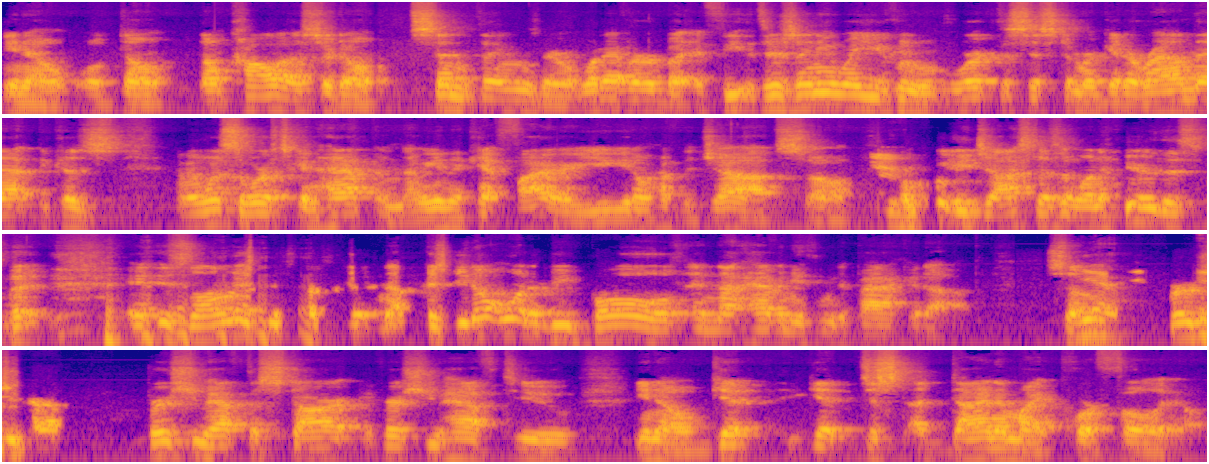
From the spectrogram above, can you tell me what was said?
you know, well, don't don't call us or don't send things or whatever. But if, you, if, there's any way you can work the system or get around that, because I mean, what's the worst that can happen? I mean, they can't fire you; you don't have the job. So maybe Josh doesn't want to hear this, but as long as it's good enough, because you don't want to be bold and not have anything to back it up. So yeah. first, you have, first you have to start. First, you have to you know get get just a dynamite portfolio,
